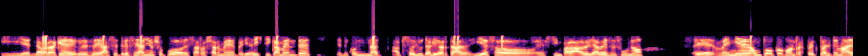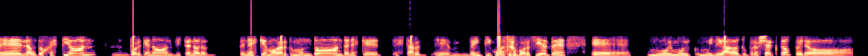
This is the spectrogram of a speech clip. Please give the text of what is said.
y eh, la verdad que desde hace 13 años yo puedo desarrollarme periodísticamente eh, con una absoluta libertad y eso es impagable. A veces uno eh, reniega un poco con respecto al tema de la autogestión, porque no, viste, no tenés que moverte un montón, tenés que estar eh, 24 por 7 eh, muy, muy, muy ligado a tu proyecto, pero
